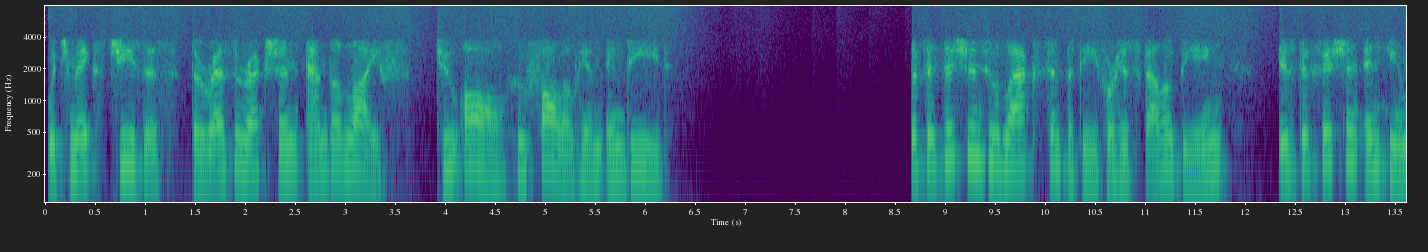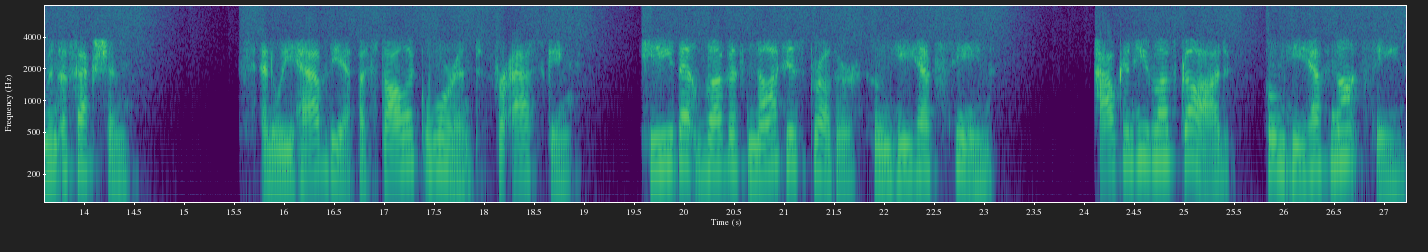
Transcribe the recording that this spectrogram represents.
which makes Jesus the resurrection and the life to all who follow him indeed. The physician who lacks sympathy for his fellow being is deficient in human affection. And we have the apostolic warrant for asking, He that loveth not his brother whom he hath seen, how can he love God whom he hath not seen?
